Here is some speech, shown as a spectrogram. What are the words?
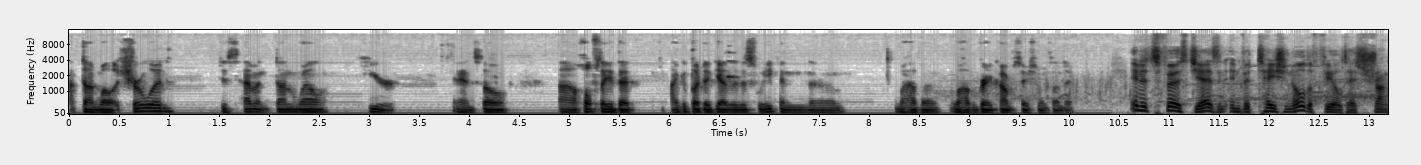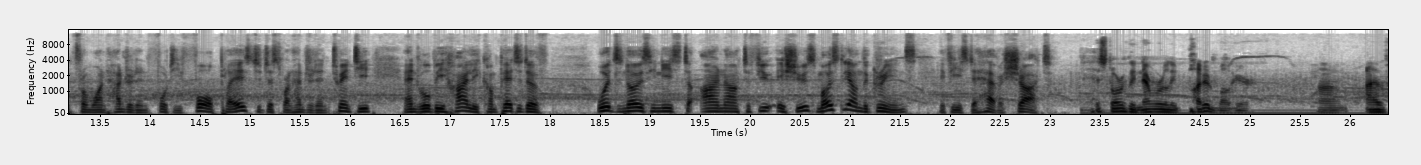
I've done well at Sherwood, just haven't done well here. And so, uh, hopefully that I can put it together this week, and um, we'll have a we'll have a great conversation on Sunday. In its first year as an invitational, the field has shrunk from 144 players to just 120 and will be highly competitive. Woods knows he needs to iron out a few issues, mostly on the greens, if he's to have a shot. Historically, never really putted well here. Um, I've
